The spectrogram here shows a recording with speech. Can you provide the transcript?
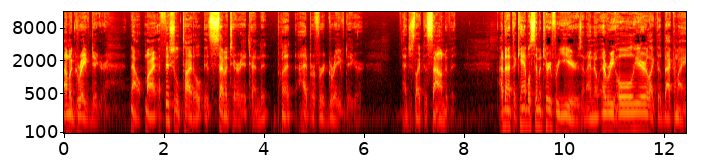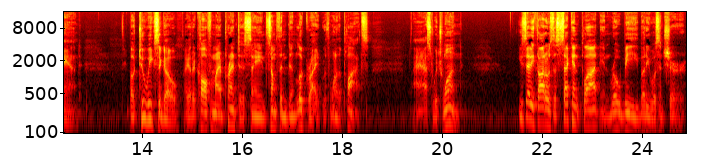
I'm a gravedigger. Now, my official title is cemetery attendant, but I prefer gravedigger. I just like the sound of it. I've been at the Campbell Cemetery for years, and I know every hole here like the back of my hand. About two weeks ago, I got a call from my apprentice saying something didn't look right with one of the plots. I asked which one. He said he thought it was the second plot in row B, but he wasn't sure.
